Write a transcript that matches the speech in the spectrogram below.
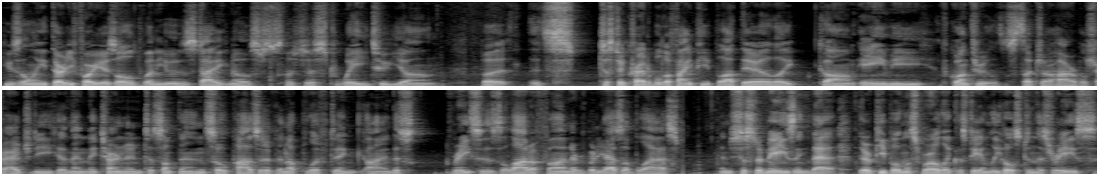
He was only 34 years old when he was diagnosed, so just way too young. But it's just incredible to find people out there like um, Amy gone through such a horrible tragedy, and then they turn it into something so positive and uplifting. Uh, this race is a lot of fun. Everybody has a blast. And it's just amazing that there are people in this world like this family hosting this race.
